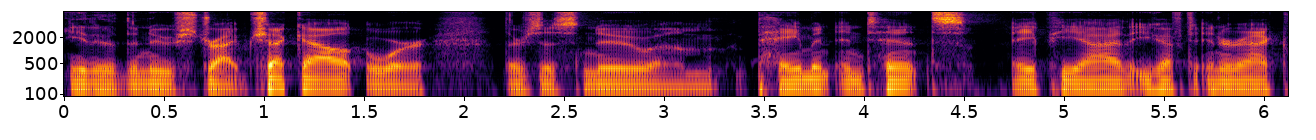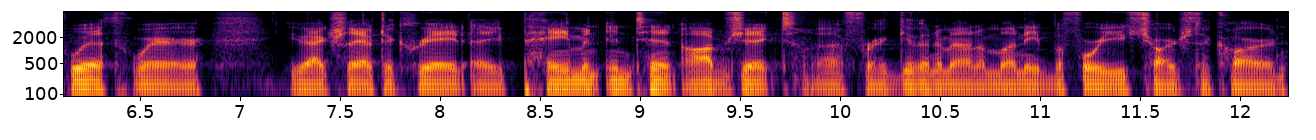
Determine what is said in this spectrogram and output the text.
either the new Stripe checkout or there's this new um, payment intents API that you have to interact with where you actually have to create a payment intent object uh, for a given amount of money before you charge the card.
